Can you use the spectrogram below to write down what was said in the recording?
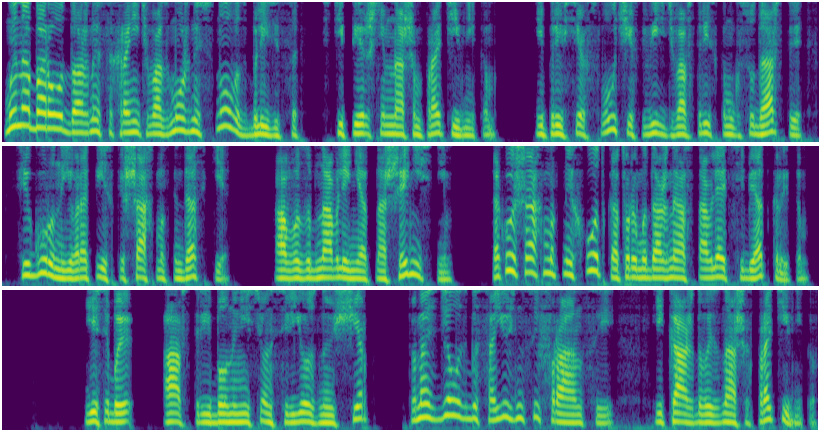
Мы, наоборот, должны сохранить возможность снова сблизиться с теперешним нашим противником и при всех случаях видеть в австрийском государстве фигуру на европейской шахматной доске, а в возобновлении отношений с ним такой шахматный ход, который мы должны оставлять себе открытым. Если бы Австрии был нанесен серьезный ущерб, то она сделалась бы союзницей Франции и каждого из наших противников.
